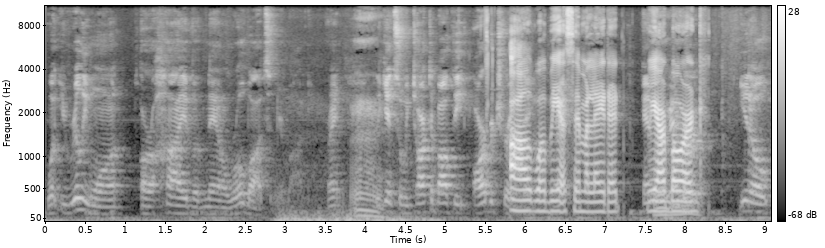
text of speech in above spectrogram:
What you really want are a hive of nano robots in your body, right? Mm. And again, so we talked about the arbitrary All thing. will be assimilated. And we are remember, Borg. You know,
